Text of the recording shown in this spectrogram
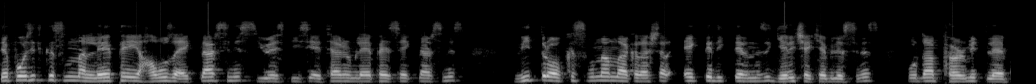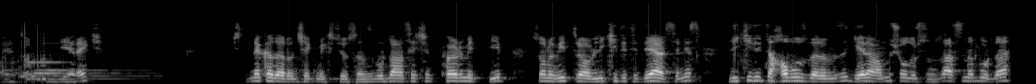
Depozit kısmından LP'yi havuza eklersiniz. USDC, Ethereum LP'si eklersiniz. Withdraw kısmından da arkadaşlar eklediklerinizi geri çekebilirsiniz. Buradan permit LP token diyerek. İşte ne kadarını çekmek istiyorsanız buradan seçin permit deyip sonra withdraw liquidity derseniz likidite havuzlarınızı geri almış olursunuz. Aslında burada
